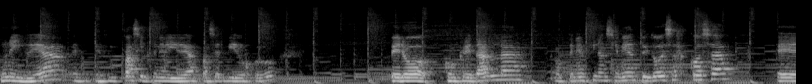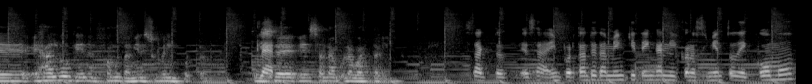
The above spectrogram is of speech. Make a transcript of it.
una idea, es, es, fácil tener ideas para hacer videojuegos, pero concretarlas, obtener financiamiento y todas esas cosas eh, es algo que en el fondo también es súper importante. Entonces, esa es la, la cuarta línea. Exacto, es importante también que tengan el conocimiento de cómo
